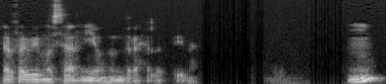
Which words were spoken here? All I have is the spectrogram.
Därför vi måste ha 900 hela tiden. Mm.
